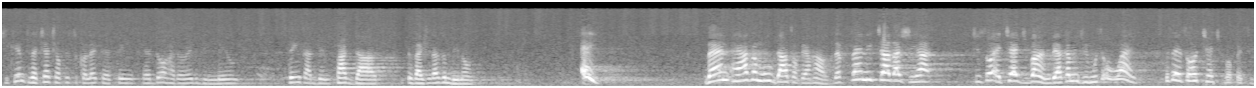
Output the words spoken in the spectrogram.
She came to the church office to collect her things. Her door had already been nailed. Things had been packed out. It's like she doesn't belong. Then her husband moved out of their house. The furniture that she had, she saw a church van. They are coming to remove. Oh, why? They said it's all church property.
